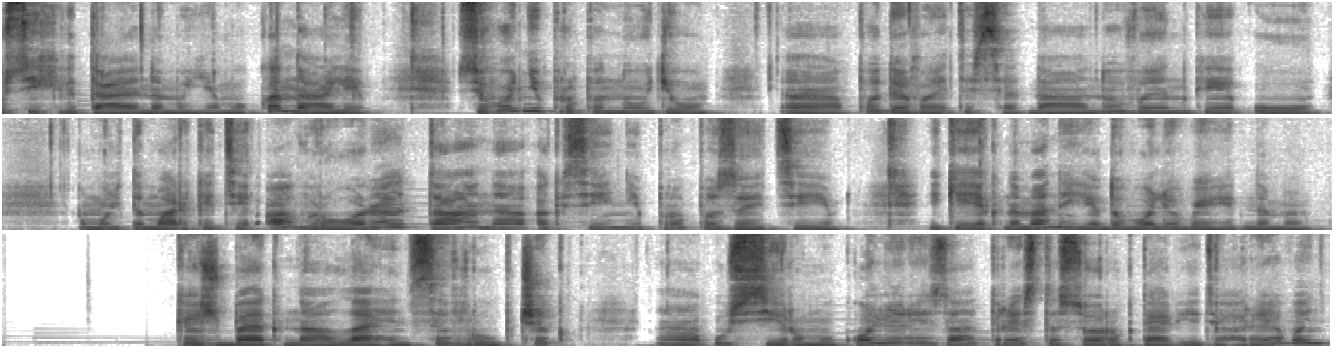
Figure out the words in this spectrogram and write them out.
Усіх вітаю на моєму каналі. Сьогодні пропоную е, подивитися на новинки у мультимаркеті Аврора та на акційні пропозиції, які, як на мене, є доволі вигідними. Кешбек на легінси в рубчик е, у сірому кольорі за 349 гривень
